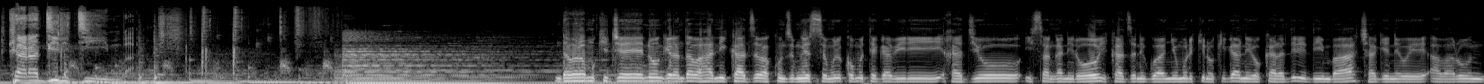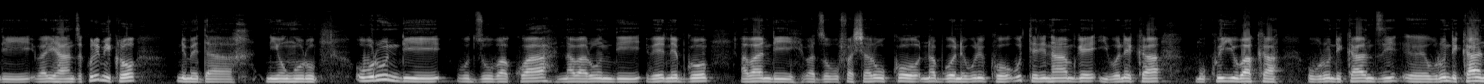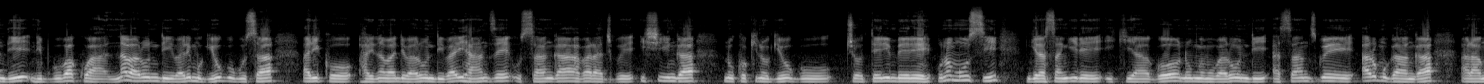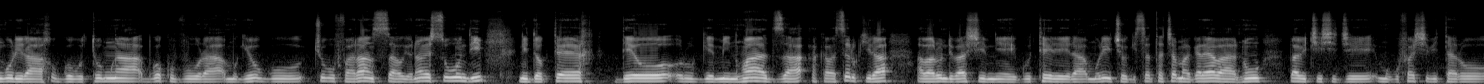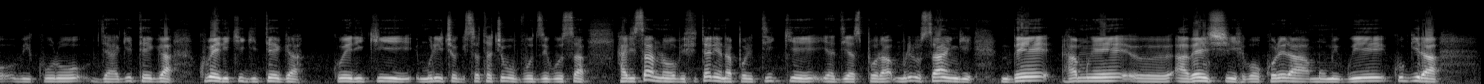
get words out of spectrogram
karadiridimba ndabaramukije nongera ndabaha n'ikaze bakunze mwese muri ko mutegabiri radiyo isanganiro ikaze nigwanye muri kino kiganiro karadiridimba cyagenewe abarundi bari hanze kuri mikoro ni meda niyo nkuru uburundi buzubakwa n'abarundi bene bwo abandi bazobufasha ari uko nabwone buri ko butera intambwe iboneka mu kwiyubaka uburundi kandi eh, uburundi kandi ntibwubakwa n'abarundi bari mu gihugu gusa ariko hari n'abandi barundi bari hanze usanga barajwe ishinga nuko kino gihugu cotera imbere uno munsi ngira sangire ikiyago n'umwe mu barundi asanzwe ari umuganga arangurira ubwo butumwa bwo kuvura mu gihugu cy'ubufaransa uyo nawe suwundi ni Dr deo rugemintwaza akaba aserukira abarundi bashimye guterera muri ico gisata c'amagara y'abantu babicishije mu gufasha ibitaro bikuru bya Gitega kubera iki Gitega kubera iki muri ico gisata cy'ubuvuzi gusa hari sano bifitanye na politike ya diaspora muri rusangi mbe hamwe uh, abenshi bokorera mu migwi kugira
